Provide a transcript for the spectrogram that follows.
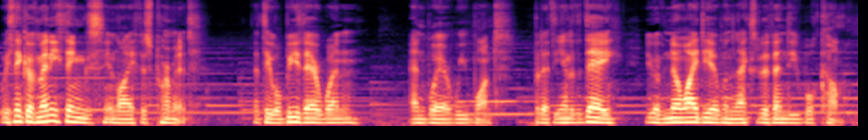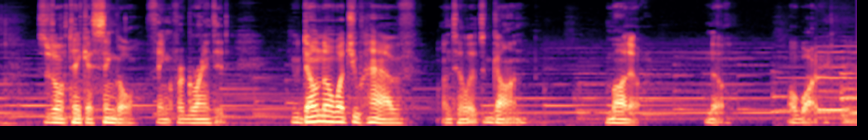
We think of many things in life as permanent, that they will be there when and where we want, but at the end of the day, you have no idea when the next Vivendi will come so don't take a single thing for granted. You don't know what you have until it's gone. Mono. No. A water.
